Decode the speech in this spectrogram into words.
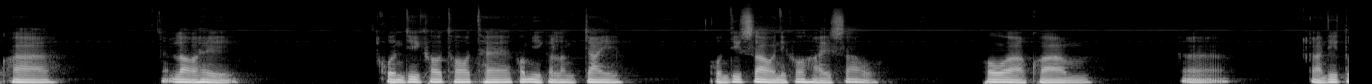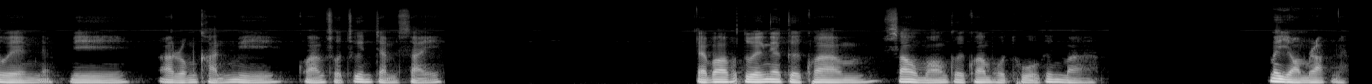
กฮาเล่าให้ คนที่เขาท้อแท้เขามีกำลังใจ คนที่เศร้านี่เขาหายเศร้า เพราะว่าความ การที่ตัวเองเนี่ยมีอารมณ์ขันมีความสดชื่นแจ่มใส แต่พอตัวเองเนี่ยเกิดความเศร้าหมองเกิดความหดหู่ขึ้นมา ไม่ยอมรับนะ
